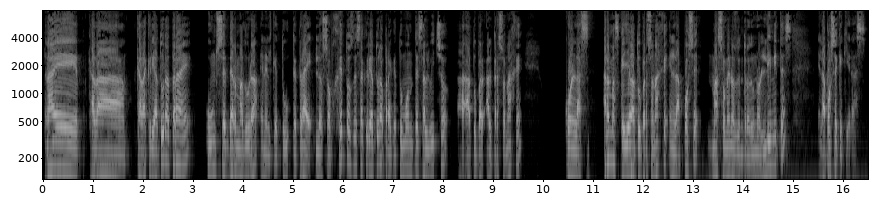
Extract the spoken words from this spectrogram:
trae, cada, cada criatura trae un set de armadura en el que tú te trae los objetos de esa criatura para que tú montes al bicho, a, al personaje, con las armas que lleva tu personaje en la pose, más o menos dentro de unos límites, en la pose que quieras.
